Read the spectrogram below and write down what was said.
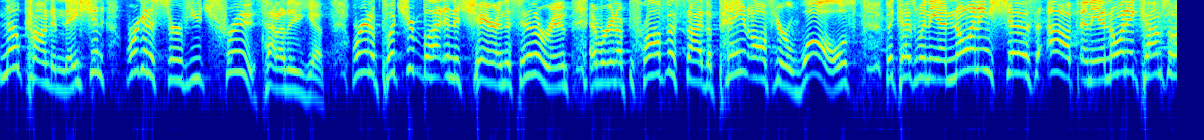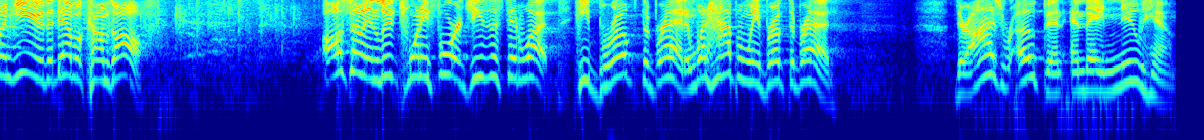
No condemnation. We're going to serve you truth. Hallelujah. We're going to put your butt in a chair in the center of the room and we're going to prophesy the paint off your walls because when the anointing shows up and the anointing comes on you, the devil comes off. Also in Luke 24, Jesus did what? He broke the bread. And what happened when he broke the bread? Their eyes were open and they knew him.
